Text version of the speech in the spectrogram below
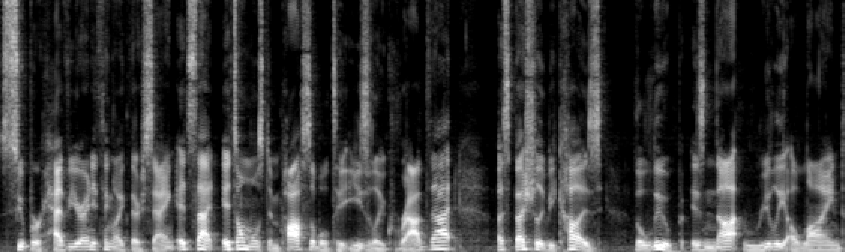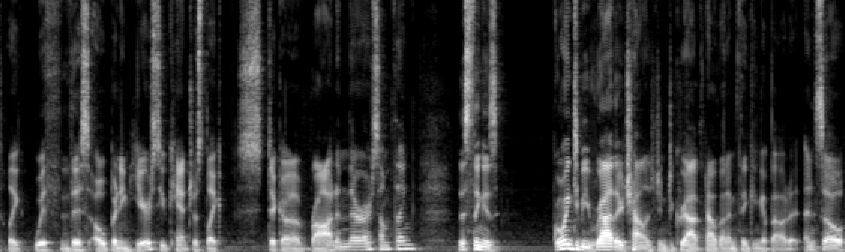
super heavy or anything like they're saying. It's that it's almost impossible to easily grab that, especially because the loop is not really aligned like with this opening here, so you can't just like stick a rod in there or something. This thing is going to be rather challenging to grab now that I'm thinking about it. And so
